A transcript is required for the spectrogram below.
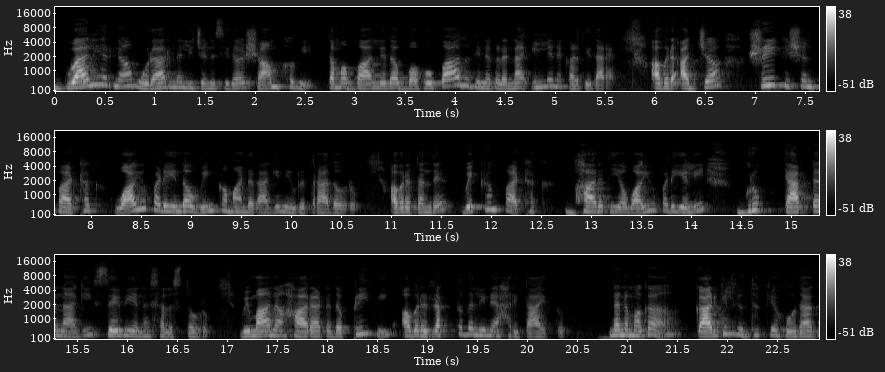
ಗ್ವಾಲಿಯರ್ನ ಮುರಾರ್ನಲ್ಲಿ ಜನಿಸಿದ ಶಾಂಭವಿ ತಮ್ಮ ಬಾಲ್ಯದ ಬಹುಪಾಲು ದಿನಗಳನ್ನು ಇಲ್ಲೇನೆ ಕಳೆದಿದ್ದಾರೆ. ಅವರ ಅಜ್ಜ ಶ್ರೀ ಕಿಶನ್ ಪಾಠಕ್ ವಾಯುಪಡೆಯಿಂದ ವಿಂಗ್ ಕಮಾಂಡರ್ ಆಗಿ ನಿವೃತ್ತರಾದವರು. ಅವರ ತಂದೆ ವಿಕ್ರಮ್ ಪಾಠಕ್ ಭಾರತೀಯ ವಾಯುಪಡೆಯಲ್ಲಿ ಗ್ರೂಪ್ ಕ್ಯಾಪ್ಟನ್ ಆಗಿ ಸೇವೆಯನ್ನು ಸಲ್ಲಿಸಿದವರು. ವಿಮಾನ ಹಾರಾಟದ ಪ್ರೀತಿ ಅವರ ರಕ್ತದಲ್ಲಿನೇ ಹರಿತಾ ಇತ್ತು. ನನ್ನ ಮಗ ಕಾರ್ಗಿಲ್ ಯುದ್ಧಕ್ಕೆ ಹೋದಾಗ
